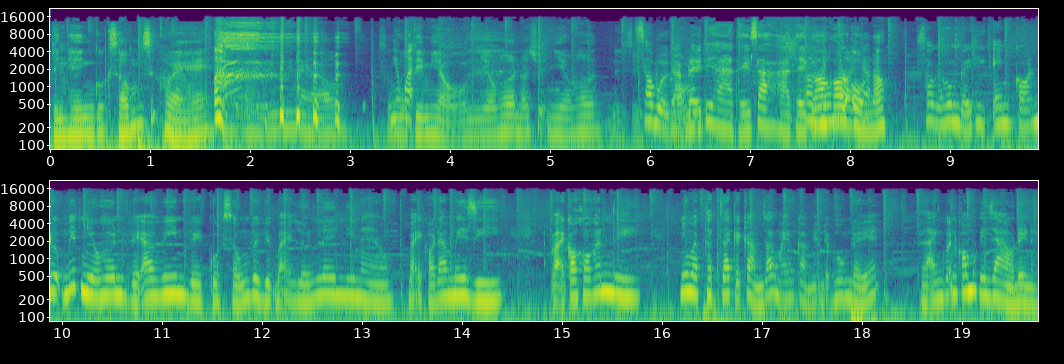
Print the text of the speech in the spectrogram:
tình hình cuộc sống sức khỏe như thế nào? Xong Nhưng mà- tìm hiểu nhiều hơn nói chuyện nhiều hơn để sau buổi gặp có- đấy thì Hà thấy sao? Hà thấy Ờ, có có rồi, ổn không? Sau cái hôm đấy thì em có được biết nhiều hơn về Avin, về cuộc sống, về việc bạn lớn lên như nào, bạn có đam mê gì, bạn có khó khăn gì. Nhưng mà thật ra cái cảm giác mà em cảm nhận được hôm đấy ấy là anh vẫn có một cái rào ở đây này.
